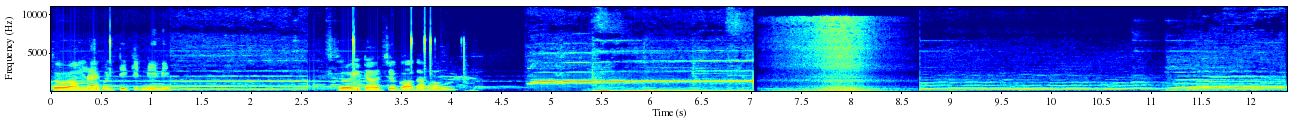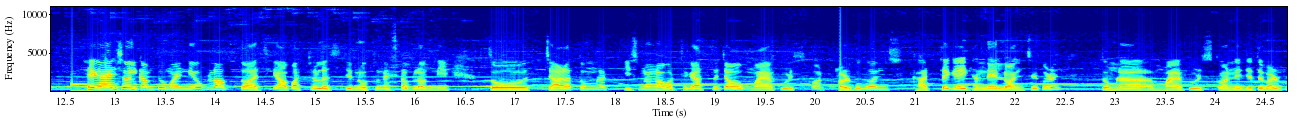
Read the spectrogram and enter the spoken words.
তো আমরা এখন টিকিট নিয়ে নিই তো এটা হচ্ছে গদা ভবন hey guys welcome to my new blog তো আজকে আবার চলে এসেছি নতুন একটা ব্লগ নিয়ে। তো যারা তোমরা কৃষ্ণনগর থেকে আসতে চাও, মায়াপুর ইস্কন, সর্বগঞ্জ ঘাট থেকে এখানে লঞ্চে করে তোমরা মায়াপুর ইস্কনে যেতে পারবে।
